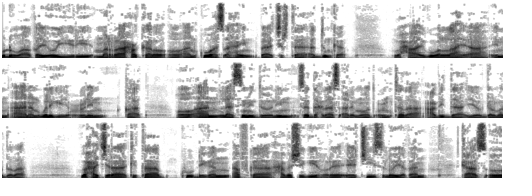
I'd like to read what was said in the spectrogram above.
ku dhawaaqay oo yidhi ma raaxo kale oo aan kuwaas ahayn baa jirta adduunka. Waxaa igu wallaahi ah in aanan weligay cunin qaad oo aan laasimi doonin saddexdaas arrimood cuntada cabidda iyo galmadaba waxaa jira kitaab ku dhigan afka xabashigii hore ee jiis loo yaqaan kaas oo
